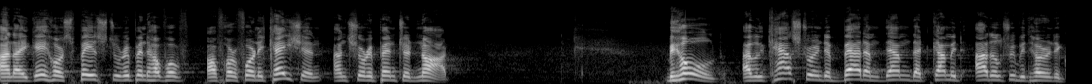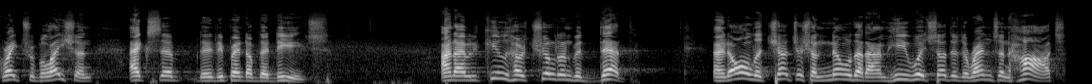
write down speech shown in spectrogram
And I gave her space to repent of her, of her fornication, and she repented not. Behold, I will cast her into bed, and them that commit adultery with her into great tribulation, except they repent of their deeds. And I will kill her children with death, and all the churches shall know that I am he which searcheth the reins and hearts,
